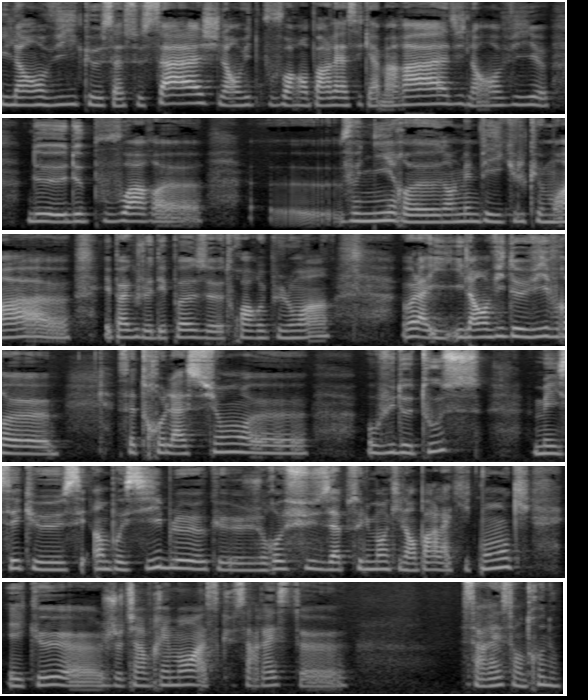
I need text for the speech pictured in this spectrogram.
Il a envie que ça se sache. Il a envie de pouvoir en parler à ses camarades. Il a envie euh, de, pouvoir euh, venir dans le même véhicule que moi et pas que je le dépose trois rues plus loin. Voilà, il, a envie de vivre cette relation au vu de tous mais il sait que c'est impossible, que je refuse absolument qu'il en parle à quiconque et que je tiens vraiment à ce que ça reste ça reste entre nous.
